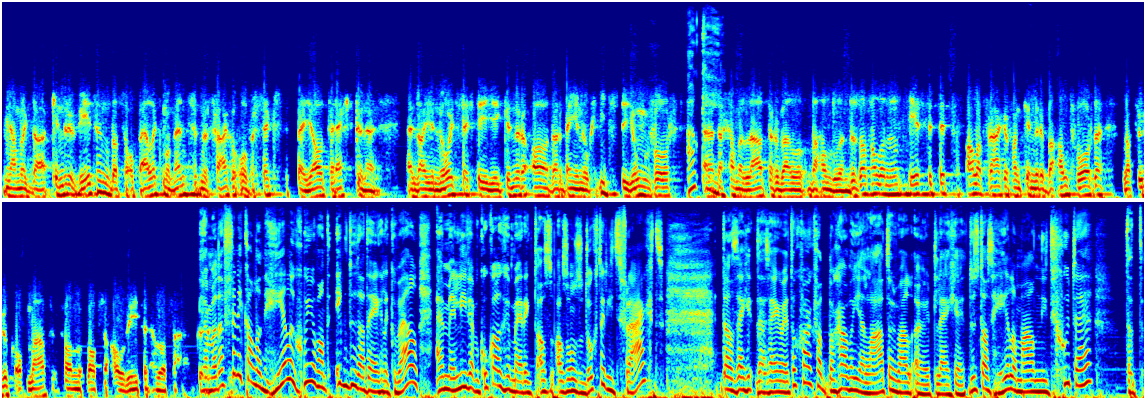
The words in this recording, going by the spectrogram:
Namelijk dat kinderen weten dat ze op elk moment met vragen over seks bij jou terecht kunnen. En dat je nooit zegt tegen je kinderen, oh, daar ben je nog iets te jong voor. Oké. Eh, dat gaan we later wel behandelen. Dus dat is al een eerste tip. Alle vragen van kinderen beantwoorden. Natuurlijk op maat van wat ze al weten en wat ze aan Ja, maar dat vind ik al een hele goeie, want ik doe dat eigenlijk wel. En mijn lief heb ik ook al gemerkt, als, als onze dochter iets vraagt, dan, zeg, dan zeggen wij toch vaak van, dan gaan we je later wel uitleggen. Dus dat is helemaal niet goed, hè. Dat,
